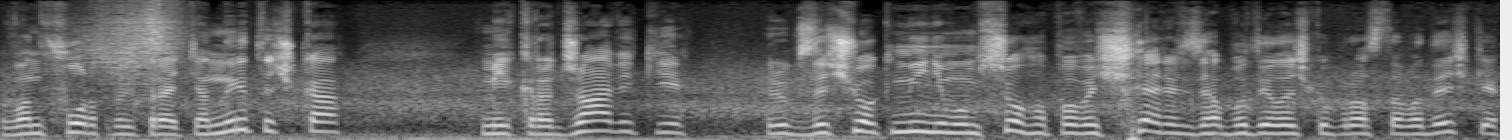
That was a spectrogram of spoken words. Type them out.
Ванфорд 03 ниточка, мікроджавіки, рюкзачок мінімум всього по вечері, взяв бутилочку просто водички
